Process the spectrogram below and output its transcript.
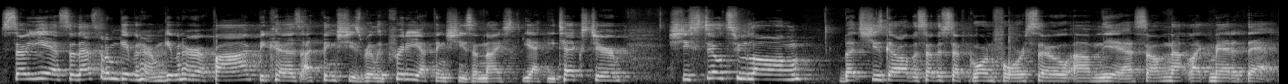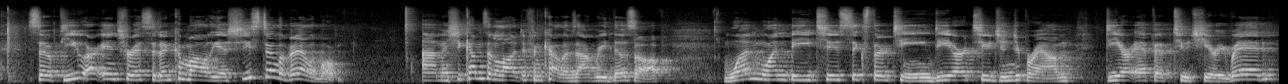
So yeah, so that's what I'm giving her. I'm giving her a five because I think she's really pretty. I think she's a nice yaki texture. She's still too long, but she's got all this other stuff going for her. So um, yeah, so I'm not like mad at that. So if you are interested in Kamalia, she's still available. Um, and she comes in a lot of different colors. I'll read those off. 1 1B2 613, DR2 Ginger Brown, DRFF2 Cherry Red,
